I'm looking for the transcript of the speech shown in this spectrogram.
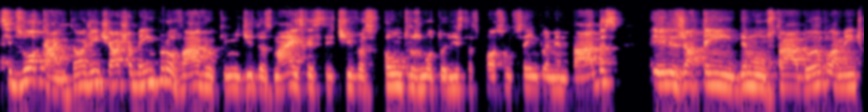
se deslocar. Então, a gente acha bem improvável que medidas mais restritivas contra os motoristas possam ser implementadas. Eles já têm demonstrado amplamente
